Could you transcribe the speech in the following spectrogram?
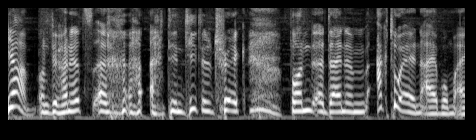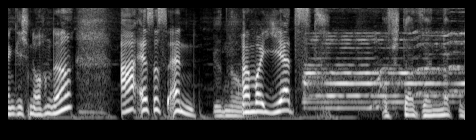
Ja, und wir hören jetzt äh, den Titeltrack von äh, deinem aktuellen Album eigentlich noch, ne? ASSN. Genau. Hören wir jetzt. Auf Start seinen Nacken.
